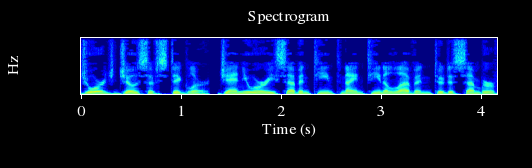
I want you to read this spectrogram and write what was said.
George Joseph Stigler, January 17, 1911 to December 1,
